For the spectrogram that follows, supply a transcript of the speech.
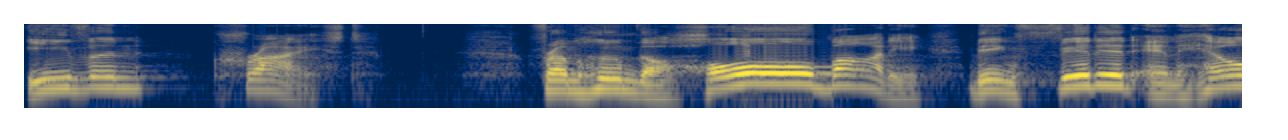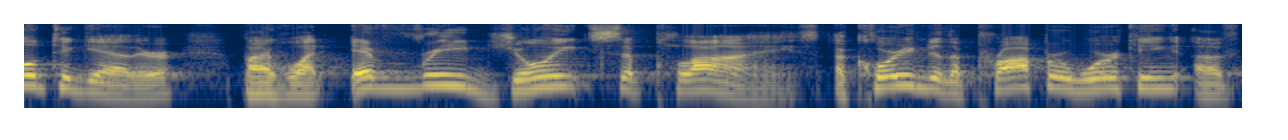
even Christ from whom the whole body, being fitted and held together by what every joint supplies, according to the proper working of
